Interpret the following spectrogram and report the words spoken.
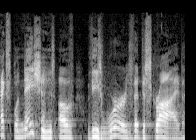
explanations of these words that describe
